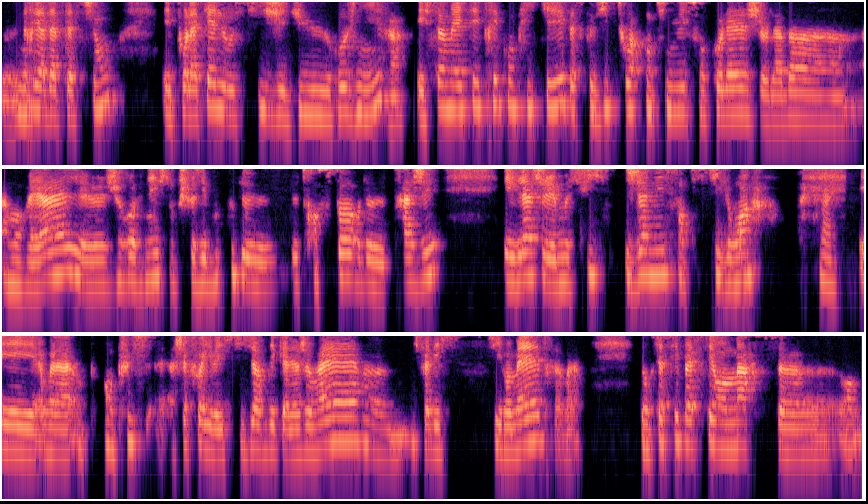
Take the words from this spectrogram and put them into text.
une réadaptation et pour laquelle aussi j'ai dû revenir. Et ça m'a été très compliqué parce que Victoire continuait son collège là-bas à Montréal. Euh, Je revenais, donc je faisais beaucoup de, de transport, de trajet. Et là, je me suis jamais sentie si loin. Ouais. Et voilà. En plus, à chaque fois, il y avait six heures de décalage horaire. euh, Il fallait s'y remettre. Voilà. Donc ça s'est passé en mars, euh, en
